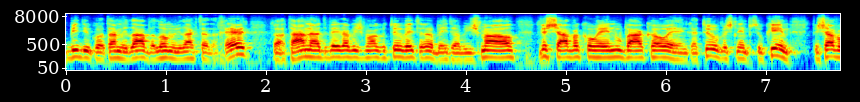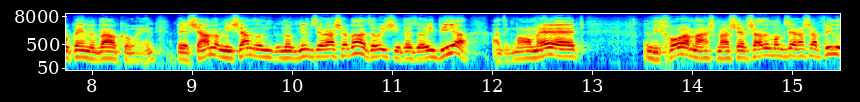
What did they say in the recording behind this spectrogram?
בדיוק אותה מילה ולא מילה קצת אחרת, ועתנא דבי רבי ישמעאל כתוב אצל רבי רבי ישמעאל, ושב הכהן ובא הכהן, כתוב בשני פסוקים, ושב הכהן ובא הכהן, ושם, משם לומדים גזירה שווה, זו ישיבה, זו ביאה. אז הגמרא אומרת, לכאורה משמע שאפשר ללמוד גזירה שאפילו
